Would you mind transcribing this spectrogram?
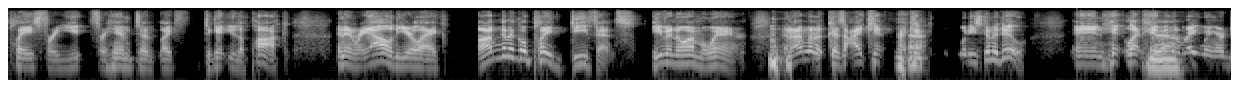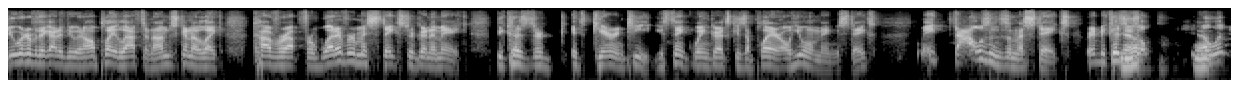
place for you for him to like to get you the puck, and in reality, you're like, "I'm gonna go play defense, even though I'm a winger, and I'm gonna because I can't I can't what he's gonna do." and hit, let him yeah. and the right winger do whatever they got to do, and I'll play left, and I'm just gonna like cover up for whatever mistakes they're gonna make because they're it's guaranteed. You think Wayne Gretzky's a player? Oh, he won't make mistakes. He made thousands of mistakes, right? Because yep. he's yep. the limit.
